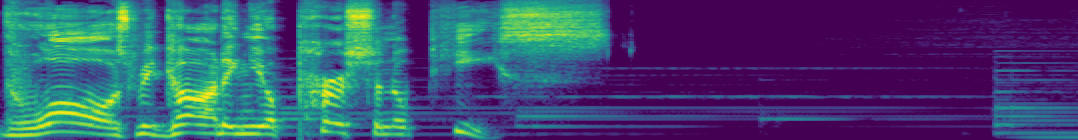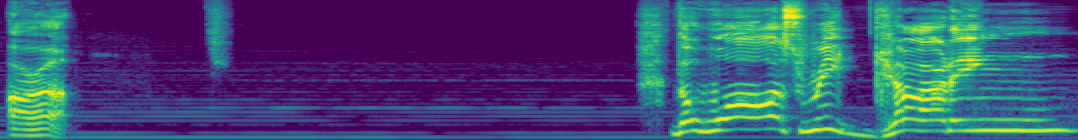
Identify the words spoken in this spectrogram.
The walls regarding your personal peace are up the walls regarding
